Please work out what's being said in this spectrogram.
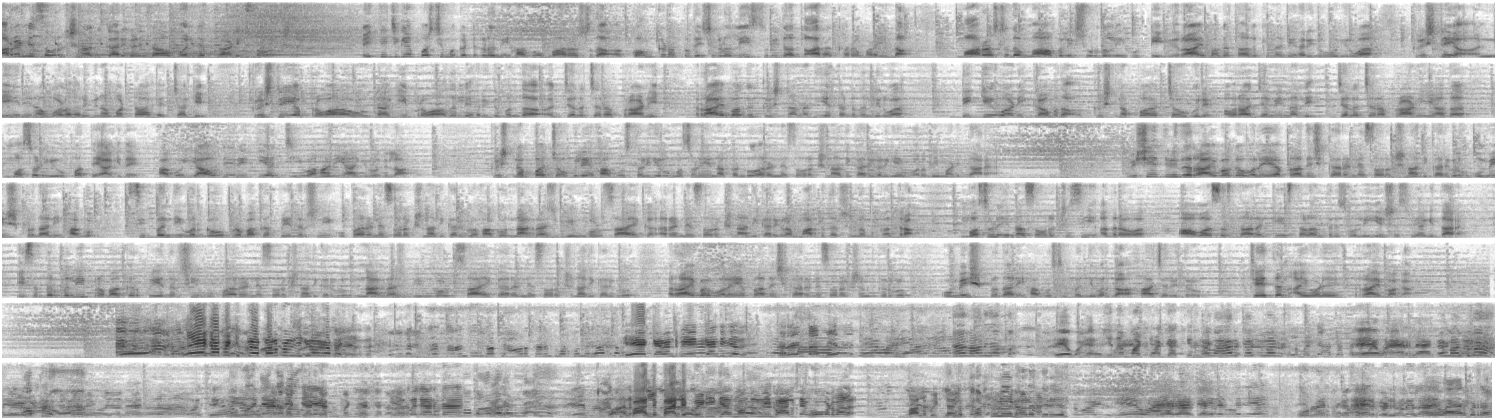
ಅರಣ್ಯ ಸಂರಕ್ಷಣಾಧಿಕಾರಿಗಳಿಂದ ವನ್ಯಪ್ರಾಣಿ ಸಂರಕ್ಷಣೆ. ಇತ್ತೀಚೆಗೆ ಪಶ್ಚಿಮ ಘಟ್ಟಗಳಲ್ಲಿ ಹಾಗೂ ಮಹಾರಾಷ್ಟ್ರದ ಕೊಂಕಣ ಪ್ರದೇಶಗಳಲ್ಲಿ ಸುರಿದ ಧಾರಾಕಾರ ಮಳೆಯಿಂದ ಮಹಾರಾಷ್ಟ್ರದ ಮಹಾಬಲೇಶ್ವರದಲ್ಲಿ ಹುಟ್ಟಿ ರಾಯಬಾಗ ತಾಲೂಕಿನಲ್ಲಿ ಹರಿದು ಹೋಗಿರುವ ಕೃಷ್ಣೆಯ ನೀರಿನ ಒಳಹರಿವಿನ ಮಟ್ಟ ಹೆಚ್ಚಾಗಿ ಕೃಷ್ಣೆಯ ಪ್ರವಾಹ ಉಂಟಾಗಿ ಪ್ರವಾಹದಲ್ಲಿ ಹರಿದು ಬಂದ ಜಲಚರ ಪ್ರಾಣಿ ರಾಯಬಾಗ ಕೃಷ್ಣಾ ನದಿಯ ತಟದಲ್ಲಿರುವ ಡಿಗ್ಗೇವಾಡಿ ಗ್ರಾಮದ ಕೃಷ್ಣಪ್ಪ ಚೌಗುಲೆ ಅವರ ಜಮೀನಿನಲ್ಲಿ ಜಲಚರ ಪ್ರಾಣಿಯಾದ ಮೊಸಳೆಯು ಪತ್ತೆಯಾಗಿದೆ ಹಾಗೂ ಯಾವುದೇ ರೀತಿಯ ಜೀವಹಾನಿ ಆಗಿರುವುದಿಲ್ಲ ಕೃಷ್ಣಪ್ಪ ಚೌಗುಲೆ ಹಾಗೂ ಸ್ಥಳೀಯರು ಮೊಸಳೆಯನ್ನು ಕಂಡು ಅರಣ್ಯ ಸಂರಕ್ಷಣಾಧಿಕಾರಿಗಳಿಗೆ ವರದಿ ಮಾಡಿದ್ದಾರೆ. ವಿಷಯ ತಿಳಿದ ರಾಯಭಾಗ ವಲಯ ಪ್ರಾದೇಶಿಕ ಅರಣ್ಯ ಸಂರಕ್ಷಣಾಧಿಕಾರಿಗಳು ಉಮೇಶ್ ಪ್ರಧಾನಿ ಹಾಗೂ ಸಿಬ್ಬಂದಿ ವರ್ಗವು ಪ್ರಭಾಕರ್ ಪ್ರಿಯದರ್ಶಿನಿ, ಉಪ ಅರಣ್ಯ ಸಂರಕ್ಷಣಾಧಿಕಾರಿಗಳು ಹಾಗೂ ನಾಗರಾಜ್ ಭೀಮ್ಗೋಳ್ ಸಹಾಯಕ ಅರಣ್ಯ ಸಂರಕ್ಷಣಾಧಿಕಾರಿಗಳ ಮಾರ್ಗದರ್ಶನದ ಮುಖಾಂತರ ಮೊಸಳೆಯನ್ನು ಸಂರಕ್ಷಿಸಿ ಅದರ ಆವಾಸ ಸ್ಥಾನಕ್ಕೆ ಸ್ಥಳಾಂತರಿಸುವಲ್ಲಿ ಯಶಸ್ವಿಯಾಗಿದ್ದಾರೆ. ಈ ಸಂದರ್ಭದಲ್ಲಿ ಪ್ರಭಾಕರ್ ಪ್ರಿಯದರ್ಶಿ, ಉಪ ಅರಣ್ಯ ಸಂರಕ್ಷಣಾಧಿಕಾರಿಗಳು, ನಾಗರಾಜ್ ಭೀಮಗೌಡ್, ಸಹಾಯಕ ಅರಣ್ಯ ಸಂರಕ್ಷಣಾಧಿಕಾರಿಗಳು, ರಾಯಬಾಗ್ ವಲಯ ಪ್ರಾದೇಶಿಕ ಅರಣ್ಯ ಸಂರಕ್ಷಣಾಧಿಕಾರಿಗಳು, ಉಮೇಶ್ ಪ್ರಧಾನಿ ಹಾಗೂ ಸಿಬ್ಬಂದಿ ವರ್ಗ ಹಾಜರಿದ್ದರು. ಚೇತನ್ ಐಹೊಳೆ, ರಾಯಬಾಗ. ಏ ಕರೆಂಟ್ ಏ ಬಿ ಐದು ಕರೆಂಟ್ ಏ ಇನ್ನ ಬಟ್ಟೆ ಹಾಕಿನ ವೈರ್ ಕಟ್ ಮಾಡ್ರಿ ಏ ವೈರ್ ಲ್ಯಾಕ್ ಬಾಲ್ ಬಾಲ್ ಬಿಡಿ ಮಂತ್ರ ನೀ ಬಾಲ್ ತೆಗ್ ಹೋಗ್ಬೇಡ ಬಾಳ ಬಾಲ್ ಬಿಟ್ಟು ಕಟ್ಟು ನೀರು ಹಾಡತ್ತೀರಿ ವೈರ್ ಬಿಡ್ರಿ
